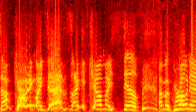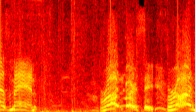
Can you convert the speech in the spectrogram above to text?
Stop counting my deaths! I can count myself! I'm a grown-ass man! Run, Mercy! Run!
